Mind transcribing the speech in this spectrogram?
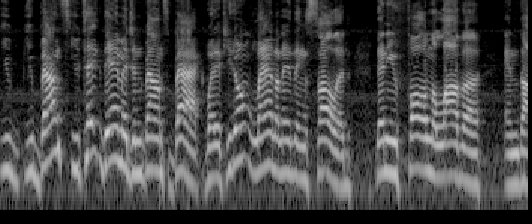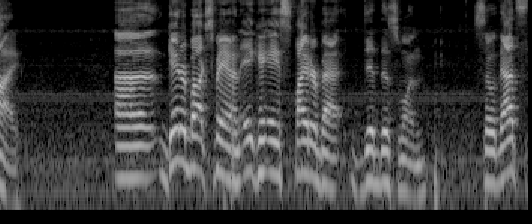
you, you bounce, you take damage and bounce back, but if you don't land on anything solid, then you fall in the lava and die. Uh, Gatorbox fan, aka Spider Bat, did this one. So that's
